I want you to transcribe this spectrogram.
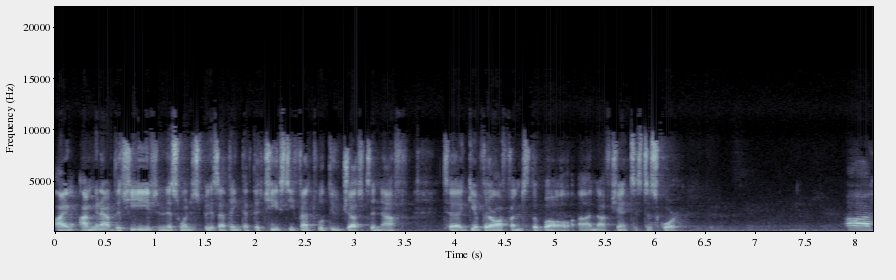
I, am going to have the Chiefs in this one just because I think that the Chiefs defense will do just enough to give their offense the ball uh, enough chances to score. Uh,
